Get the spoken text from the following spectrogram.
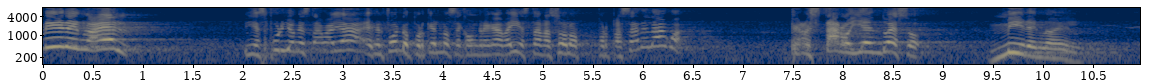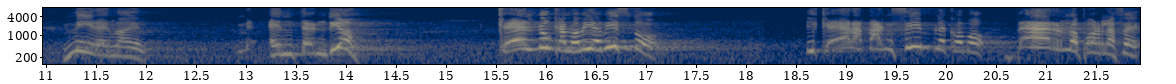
mírenlo a Él. Y Spurgeon estaba allá en el fondo porque él no se congregaba ahí, estaba solo por pasar el agua. Pero estar oyendo eso, mírenlo a él, mírenlo a él. Entendió que él nunca lo había visto y que era tan simple como verlo por la fe.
